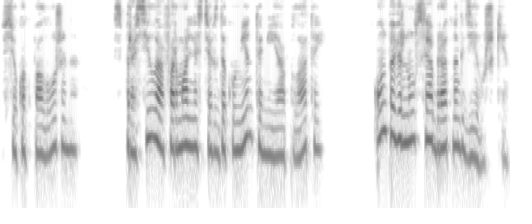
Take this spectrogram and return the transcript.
все как положено». Спросила о формальностях с документами и оплатой. Он повернулся обратно к девушке.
